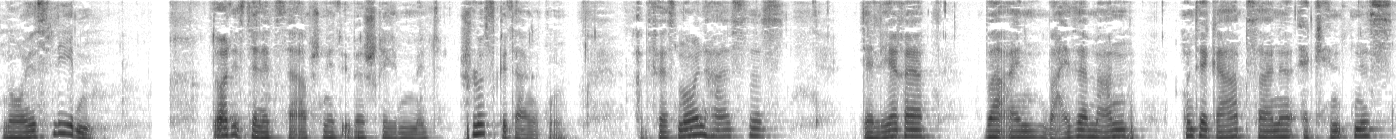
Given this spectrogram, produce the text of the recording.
Neues Leben. Dort ist der letzte Abschnitt überschrieben mit Schlussgedanken. Ab Vers 9 heißt es, der Lehrer war ein weiser Mann und er gab seine Erkenntnis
